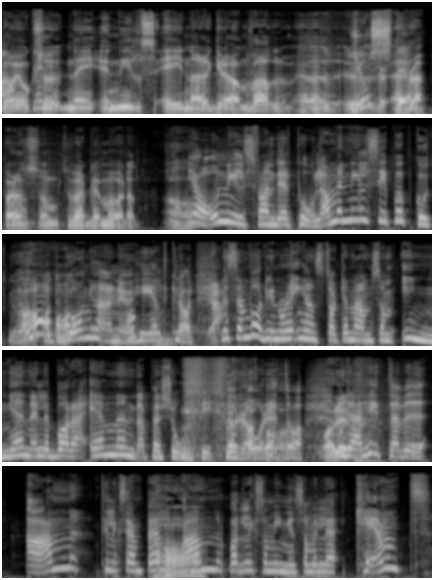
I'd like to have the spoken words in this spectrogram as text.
Du har ju också nej, eh, Nils Einar Grönvall, eh, Just eh, det. rapparen som tyvärr blev mördad. Ja, och Nils van der Poel. Ja, men Nils är på uppgång, uppåtgång här nu, helt klart. Men sen var det ju några enstaka namn som ingen eller bara en enda person fick förra året. Det- Och där hittar vi Ann till exempel. Ja. Ann var det liksom ingen som ville. Kent,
